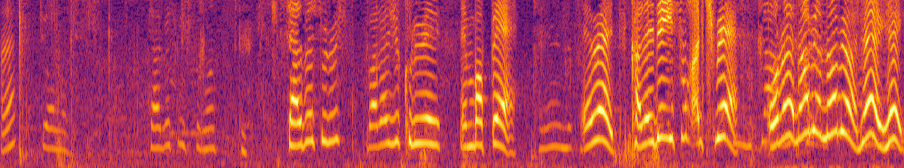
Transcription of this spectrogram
He? Yanlış. Serbest vuruş kullan. Serbest vuruş. Barajı kuruyor Mbappe. Evet. Kalede İsmaç be. Orhan ne yapıyorsun ne yapıyorsun? Hey hey.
